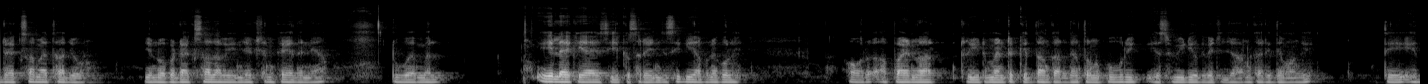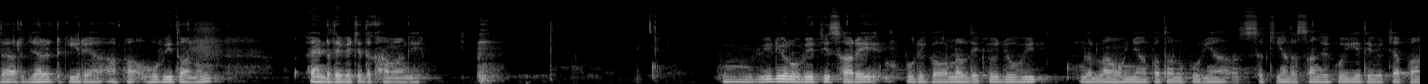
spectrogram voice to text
ਡੈਕਸਾਮੈਥਾਜੋਰ ਜਿਹਨੂੰ ਆਪਾਂ ਡੈਕਸਾ ਦਾ ਵੀ ਇੰਜੈਕਸ਼ਨ ਕਹਿ ਦਿੰਦੇ ਆ 2 ml ਇਹ ਲੈ ਕੇ ਆਏ ਸੀ ਇੱਕ ਸਰਿੰਜ ਸੀਗੀ ਆਪਣੇ ਕੋਲੇ। ਔਰ ਆਪਾਂ ਇਹਦਾ ਟ੍ਰੀਟਮੈਂਟ ਕਿੱਦਾਂ ਕਰਦੇ ਹਾਂ ਤੁਹਾਨੂੰ ਪੂਰੀ ਇਸ ਵੀਡੀਓ ਦੇ ਵਿੱਚ ਜਾਣਕਾਰੀ ਦੇਵਾਂਗੇ। ਤੇ ਇਹਦਾ ਰਿਜ਼ਲਟ ਕੀ ਰਿਹਾ, ਆਪਾਂ ਉਹ ਵੀ ਤੁਹਾਨੂੰ ਐਂਡ ਦੇ ਵਿੱਚ ਦਿਖਾਵਾਂਗੇ। ਵੀਡੀਓ ਨੂੰ ਵੀਰ ਜੀ ਸਾਰੇ ਪੂਰੇ ਗੌਰ ਨਾਲ ਦੇਖਿਓ, ਜੋ ਵੀ ਗੱਲਾਂ ਹੋਈਆਂ ਆਪਾਂ ਤੁਹਾਨੂੰ ਪੂਰੀਆਂ ਸੱਚੀਆਂ ਦੱਸਾਂਗੇ। ਕੋਈ ਇਹਦੇ ਵਿੱਚ ਆਪਾਂ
